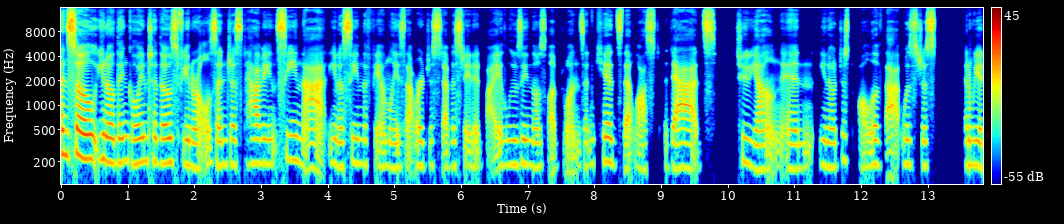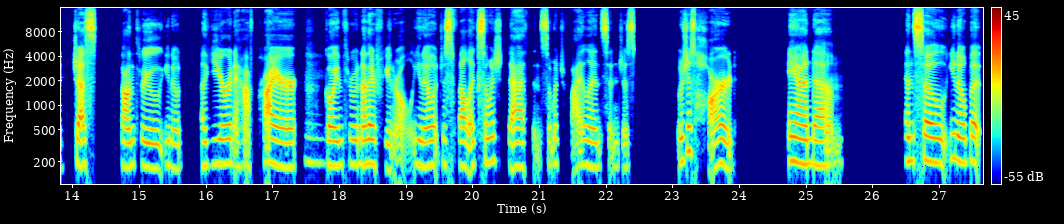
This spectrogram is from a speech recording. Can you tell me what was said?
And so, you know, then going to those funerals and just having seen that, you know, seeing the families that were just devastated by losing those loved ones and kids that lost dads too young and, you know, just all of that was just and we had just gone through, you know, a year and a half prior Mm. going through another funeral, you know, it just felt like so much death and so much violence and just it was just hard. And, um and so, you know, but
